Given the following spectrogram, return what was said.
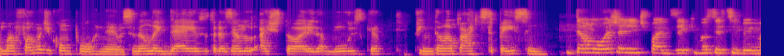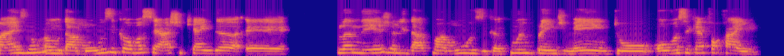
uma forma de compor, né? Você dando a ideia, você trazendo a história da música. Enfim, então eu participei sim. Então, hoje a gente pode dizer que você se vê mais no ramo da música ou você acha que ainda é, planeja lidar com a música, com o empreendimento, ou você quer focar em?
